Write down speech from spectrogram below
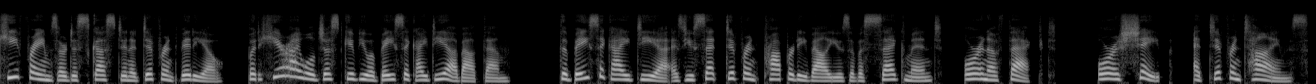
Keyframes are discussed in a different video, but here I will just give you a basic idea about them. The basic idea is you set different property values of a segment, or an effect, or a shape, at different times.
